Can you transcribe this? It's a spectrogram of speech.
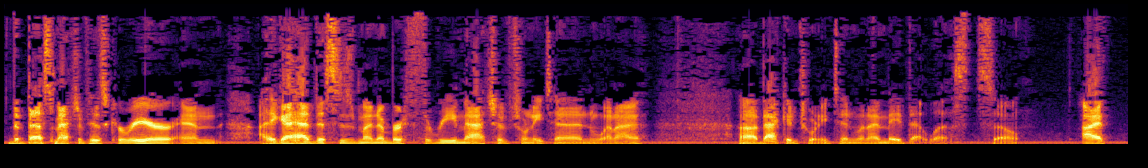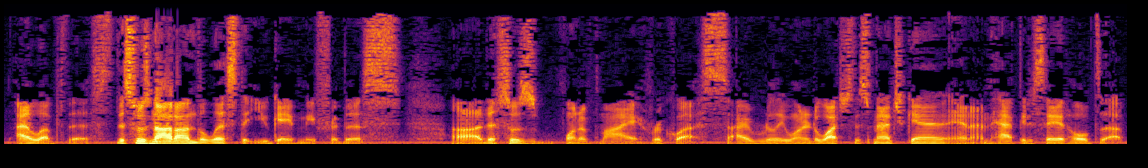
the best match of his career, and I think I had this as my number three match of 2010 when I uh, back in 2010 when I made that list. So I I loved this. This was not on the list that you gave me for this. Uh, this was one of my requests. I really wanted to watch this match again, and I'm happy to say it holds up.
